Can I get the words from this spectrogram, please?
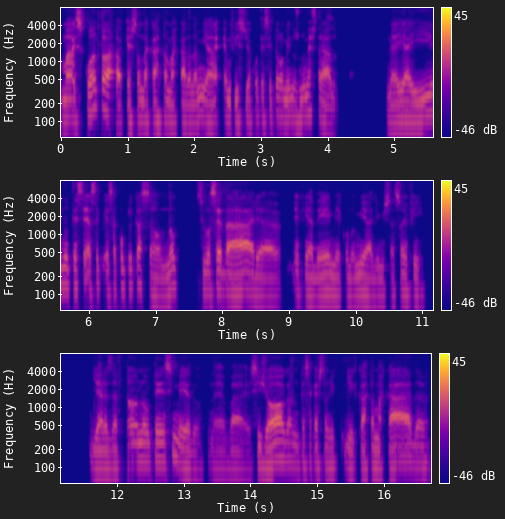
mas quanto à questão da carta marcada na minha área, é difícil de acontecer, pelo menos no mestrado. Né? E aí não tem essa, essa complicação. Não, se você é da área, enfim, ADM, economia, administração, enfim, de áreas da não, não tem esse medo, né? Vai, se joga, não tem essa questão de, de carta marcada.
